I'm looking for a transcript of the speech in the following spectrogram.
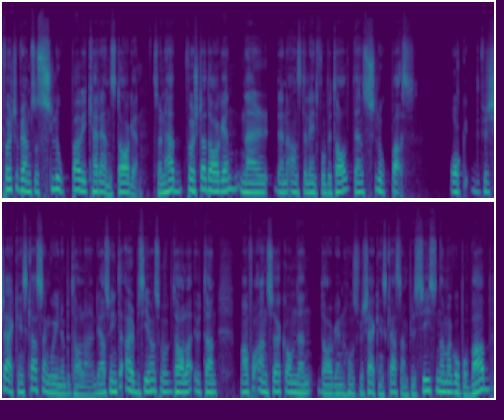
först och främst så slopar vi karensdagen. Så den här första dagen när den anställda inte får betalt, den slopas. Och Försäkringskassan går in och betalar den. Det är alltså inte arbetsgivaren som får betala utan man får ansöka om den dagen hos Försäkringskassan. Precis som när man går på vab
